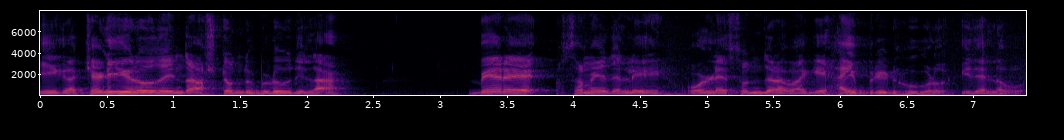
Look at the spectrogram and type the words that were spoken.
ಈಗ ಚಳಿ ಇರುವುದರಿಂದ ಅಷ್ಟೊಂದು ಬಿಡುವುದಿಲ್ಲ. ಬೇರೆ ಸಮಯದಲ್ಲಿ ಒಳ್ಳೆ ಸುಂದರವಾಗಿ ಹೈಬ್ರಿಡ್ ಹೂಗಳು ಇದೆಲ್ಲವು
